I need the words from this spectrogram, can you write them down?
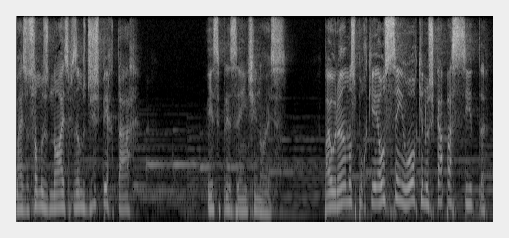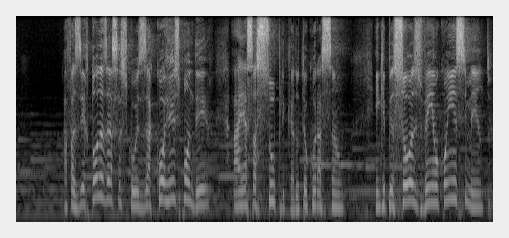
mas somos nós que precisamos despertar esse presente em nós. Pai, oramos porque é o Senhor que nos capacita a fazer todas essas coisas, a corresponder a essa súplica do teu coração em que pessoas venham ao conhecimento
